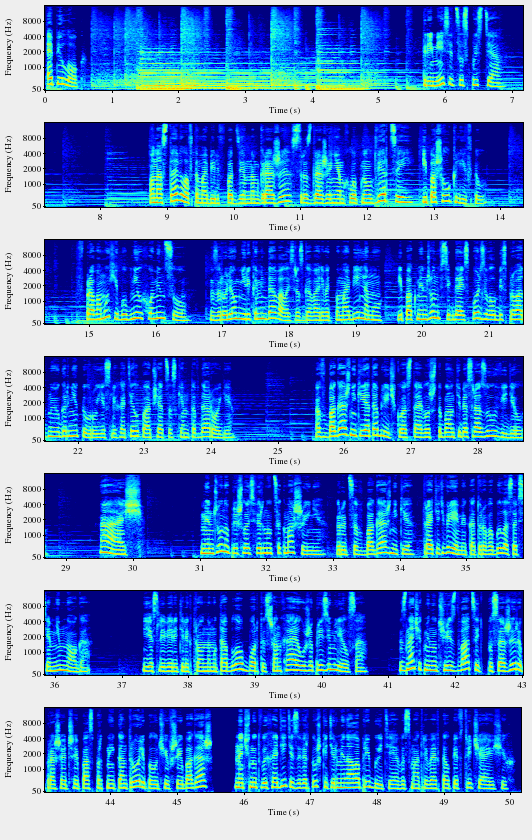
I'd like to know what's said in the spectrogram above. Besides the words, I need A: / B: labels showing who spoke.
A: Эпилог. Три месяца спустя. Он оставил автомобиль в подземном гараже, с раздражением хлопнул дверцей и пошел к лифту. В правом ухе бубнил Хо Минсу. За рулем не рекомендовалось разговаривать по мобильному, и Пак Минджун всегда использовал беспроводную гарнитуру, если хотел пообщаться с кем-то в дороге. В багажнике я табличку оставил, чтобы он тебя сразу увидел. Ащ. Минджуну пришлось вернуться к машине, рыться в багажнике, тратить время, которого было совсем немного. Если верить электронному табло, борт из Шанхая уже приземлился. Значит, минут через 20 пассажиры, прошедшие паспортные контроли, получившие багаж, начнут выходить из-за вертушки терминала прибытия, высматривая в толпе встречающих.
